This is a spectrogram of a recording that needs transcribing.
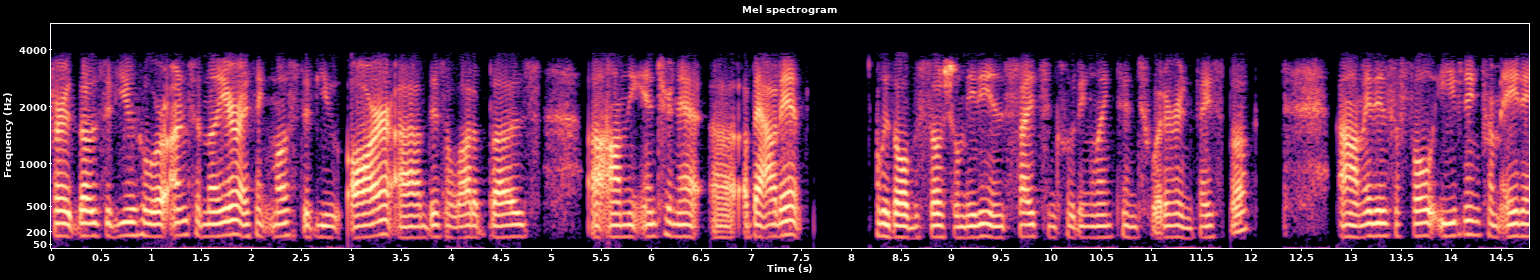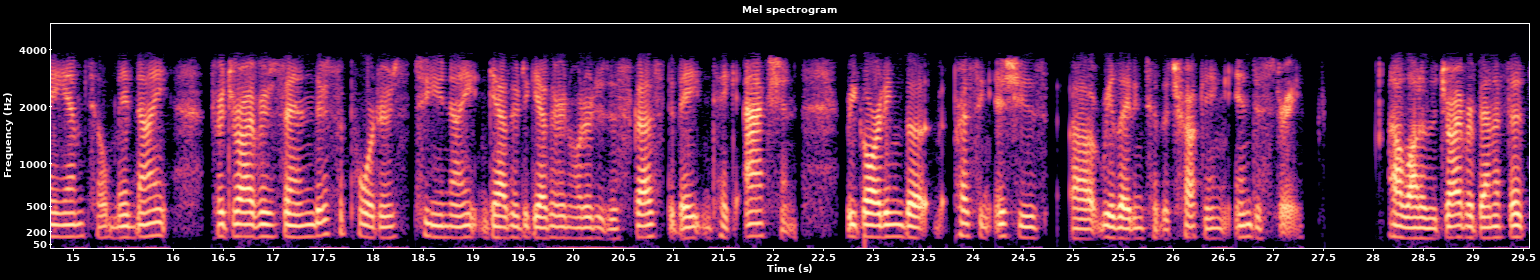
For those of you who are unfamiliar, I think most of you are. Uh, there's a lot of buzz uh, on the internet uh, about it with all the social media sites, including LinkedIn, Twitter, and Facebook. Um, it is a full evening from 8 a.m. till midnight for drivers and their supporters to unite and gather together in order to discuss, debate, and take action regarding the pressing issues uh, relating to the trucking industry. A lot of the driver benefits,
